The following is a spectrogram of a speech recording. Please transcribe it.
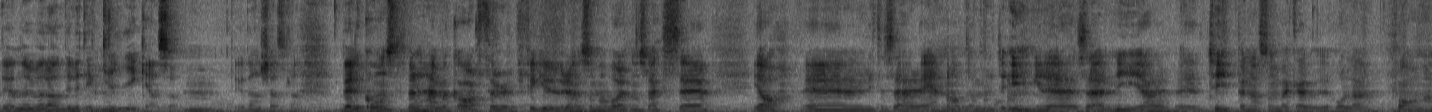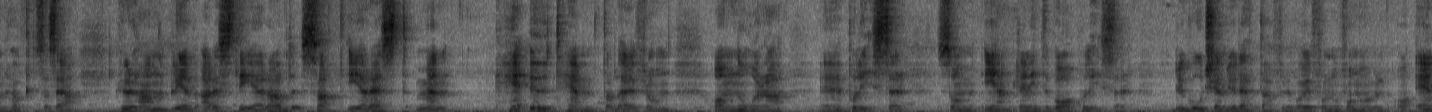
det är nu. Det är lite krig alltså. Mm. Det är den känslan. Väldigt konstigt med den här MacArthur-figuren som har varit någon slags, eh, ja, eh, lite sådär en av de lite yngre, sådär nya eh, typerna som verkar hålla fanan högt, så att säga. Hur han blev arresterad, satt i arrest, men uthämtad därifrån av några eh, poliser som egentligen inte var poliser. Du godkände ju detta, för det var ju någon form av, en,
